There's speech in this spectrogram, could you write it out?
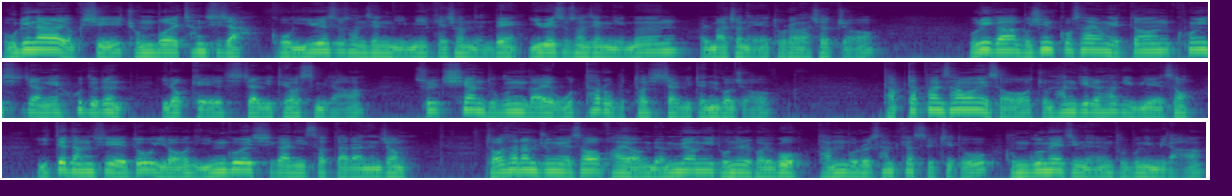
우리나라 역시 존버의 창시자 고 이회수 선생님이 계셨는데 이회수 선생님은 얼마 전에 돌아가셨죠. 우리가 무심코 사용했던 코인 시장의 호들은 이렇게 시작이 되었습니다. 술 취한 누군가의 오타로부터 시작이 된 거죠. 답답한 상황에서 좀 환기를 하기 위해서 이때 당시에도 이런 인고의 시간이 있었다라는 점, 저 사람 중에서 과연 몇 명이 돈을 벌고 단물을 삼켰을지도 궁금해지는 부분입니다.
